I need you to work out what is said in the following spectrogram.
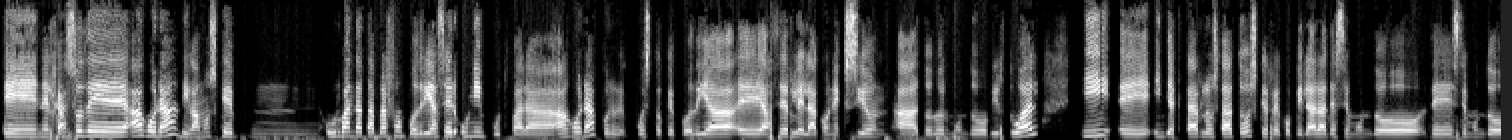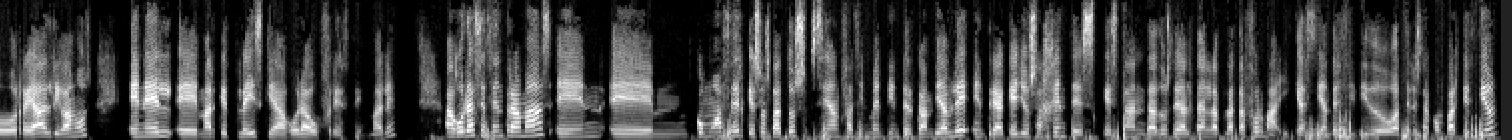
En el caso de Agora, digamos que mm, Urban Data Platform podría ser un input para Agora, puesto que podía eh, hacerle la conexión a todo el mundo virtual y eh, inyectar los datos que recopilara de ese mundo, de ese mundo real, digamos, en el eh, marketplace que Agora ofrece, ¿vale? Agora se centra más en em, cómo hacer que esos datos sean fácilmente intercambiables entre aquellos agentes que están dados de alta en la plataforma y que así han decidido hacer esa compartición,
